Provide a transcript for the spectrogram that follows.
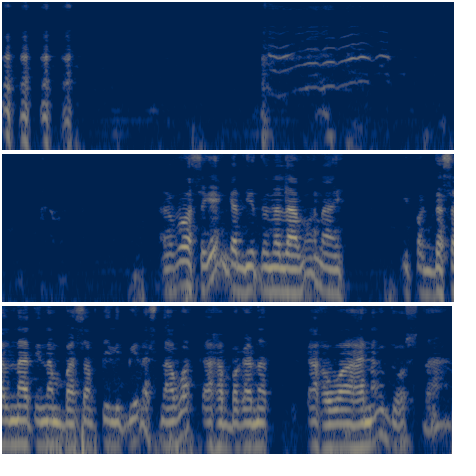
ano po, sige, hanggang dito na lamang na ipagdasal natin ng bansang Pilipinas nawa kahabagan at kahawahan ng Diyos na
